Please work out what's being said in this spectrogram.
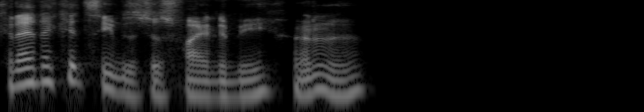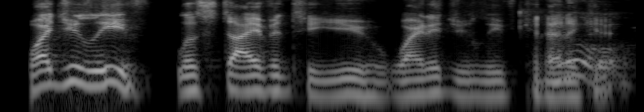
Connecticut seems just fine to me. I don't know. Why'd you leave? Let's dive into you. Why did you leave Connecticut? Ooh,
